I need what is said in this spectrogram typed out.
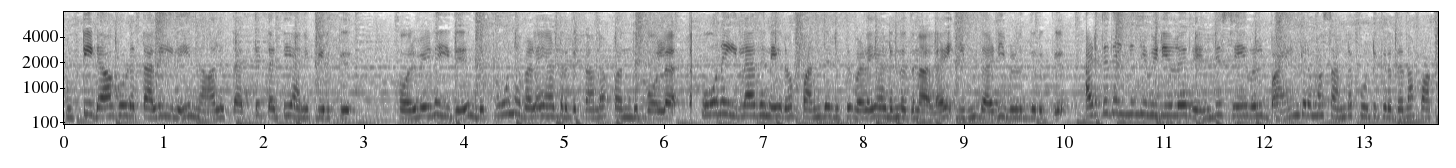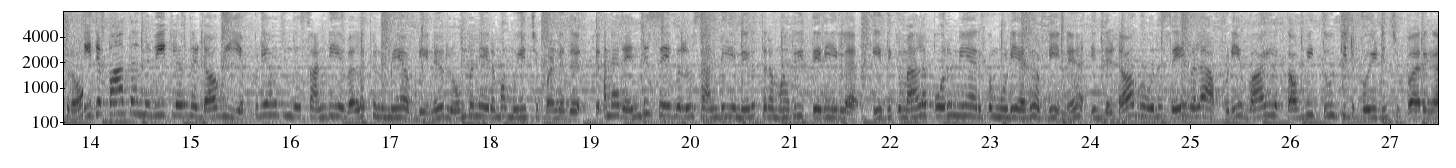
குட்டி டாகோட தலையிலே நாலு தட்டு தட்டி அனுப்பியிருக்கு. ஒருவேளை இது இந்த பூனை விளையாடுறதுக்கான பந்து போல. பூனை இல்லாத நேரம் பந்து எடுத்து விளையாடுனதுனால இந்த அடி விழுந்திருக்கு. அடுத்தது இங்க இந்த வீடியோல ரெண்டு சேவல் பயங்கரமா சண்டை போட்டுக்கிறத தான் பாக்குறோம். இதை பார்த்து அந்த வீட்ல இருந்த டாக் எப்படியாவது இந்த சண்டையை விளக்கணுமே அப்படின்னு ரொம்ப நேரமா முயற்சி பண்ணுது. ஆனா ரெண்டு சேவலும் சண்டையை நிறுத்துற மாதிரி தெரியல. இதுக்கு மேல பொறுமையா இருக்க முடியாது அப்படின்னு இந்த டாக் ஒரு சேவலை அப்படியே வாயில கவ்வி தூக்கிட்டு போயிடுச்சு பாருங்க.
